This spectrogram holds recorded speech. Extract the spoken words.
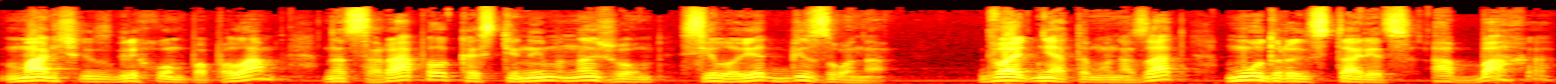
мальчик с грехом пополам нацарапал костяным ножом силуэт бизона. Два дня тому назад мудрый старец Аббаха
